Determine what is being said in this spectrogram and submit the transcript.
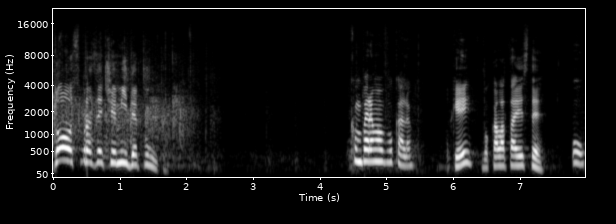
12.000 de puncte. Cumpărăm o vocală. Ok? Vocala ta este U.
